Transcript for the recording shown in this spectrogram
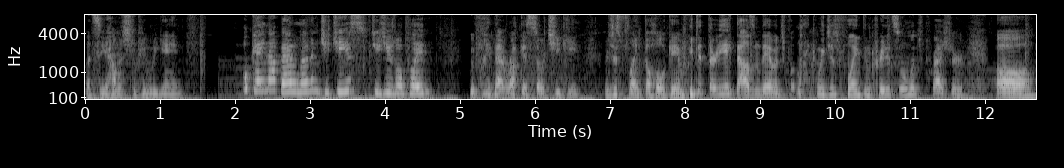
Let's see. How much TP we gain? Okay, not bad. 11. GG's. GG's well played. We played that ruckus so cheeky. We just flanked the whole game. We did 38,000 damage, but like we just flanked and created so much pressure. Oh,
